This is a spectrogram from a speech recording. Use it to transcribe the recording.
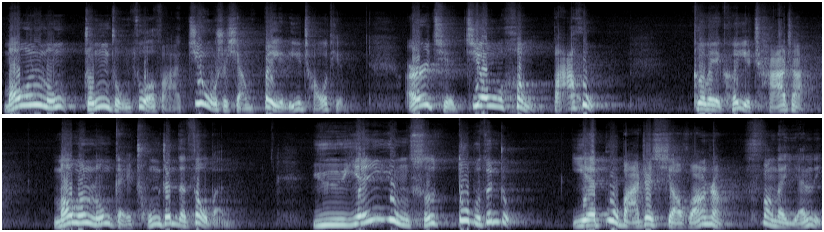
毛文龙种种做法就是想背离朝廷，而且骄横跋扈。各位可以查查毛文龙给崇祯的奏本，语言用词都不尊重，也不把这小皇上放在眼里。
